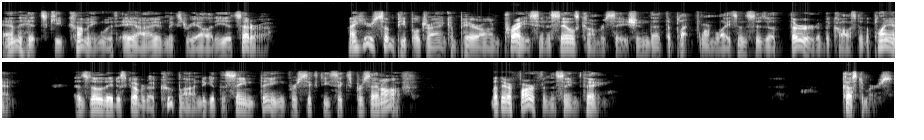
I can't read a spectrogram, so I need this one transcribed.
and the hits keep coming with AI and mixed reality, etc. I hear some people try and compare on price in a sales conversation that the platform license is a third of the cost of the plan, as though they discovered a coupon to get the same thing for 66% off. But they are far from the same thing. Customers.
